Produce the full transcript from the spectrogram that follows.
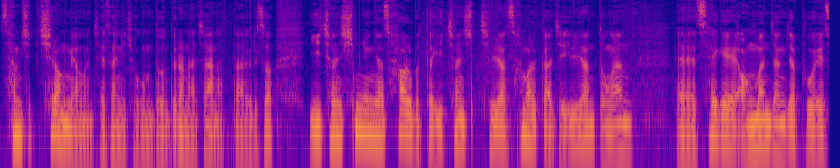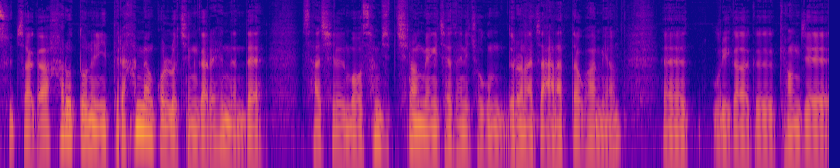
37억 명은 재산이 조금 더 늘어나지 않았다. 그래서 2016년 4월부터 2017년 3월까지 1년 동안 세계 억만장자 부의 숫자가 하루 또는 이틀에 한 명꼴로 증가를 했는데 사실 뭐 37억 명의 재산이 조금 늘어나지 않았다고 하면 우리가 그 경제에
